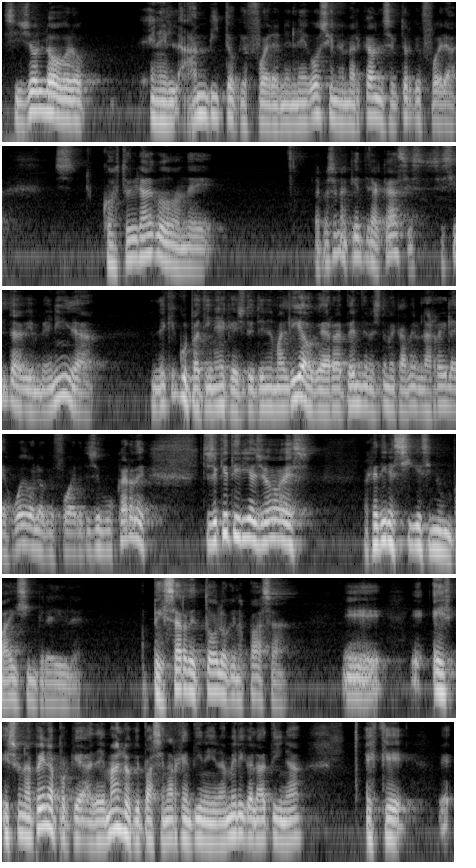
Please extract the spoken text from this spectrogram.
Si yo logro, en el ámbito que fuera, en el negocio, en el mercado, en el sector que fuera, construir algo donde la persona que entre acá se, se sienta bienvenida, ¿De qué culpa tiene que yo estoy teniendo mal día o que de repente necesito me cambiar las reglas de juego o lo que fuera? Entonces, buscar de. Entonces, ¿qué te diría yo? Es. Argentina sigue siendo un país increíble, a pesar de todo lo que nos pasa. Eh, es, una pena porque además lo que pasa en Argentina y en América Latina es que eh,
